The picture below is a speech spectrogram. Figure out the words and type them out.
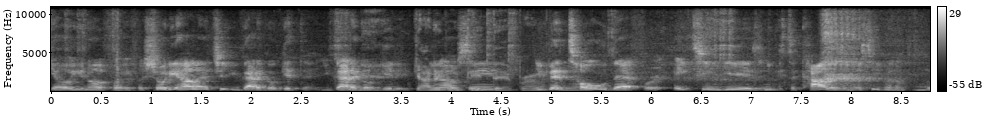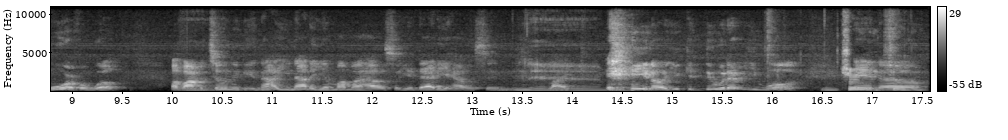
yeah. yo you know if a, if a shorty holler at you you gotta go get that. You gotta yeah, go get it. you gotta you know go get that bro. You've been told that for 18 years and you get to college and it's even a, more of a wealth of mm. opportunities now you're not in your mama house or your daddy house and like you know you can do whatever you want mm, true, and, um,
